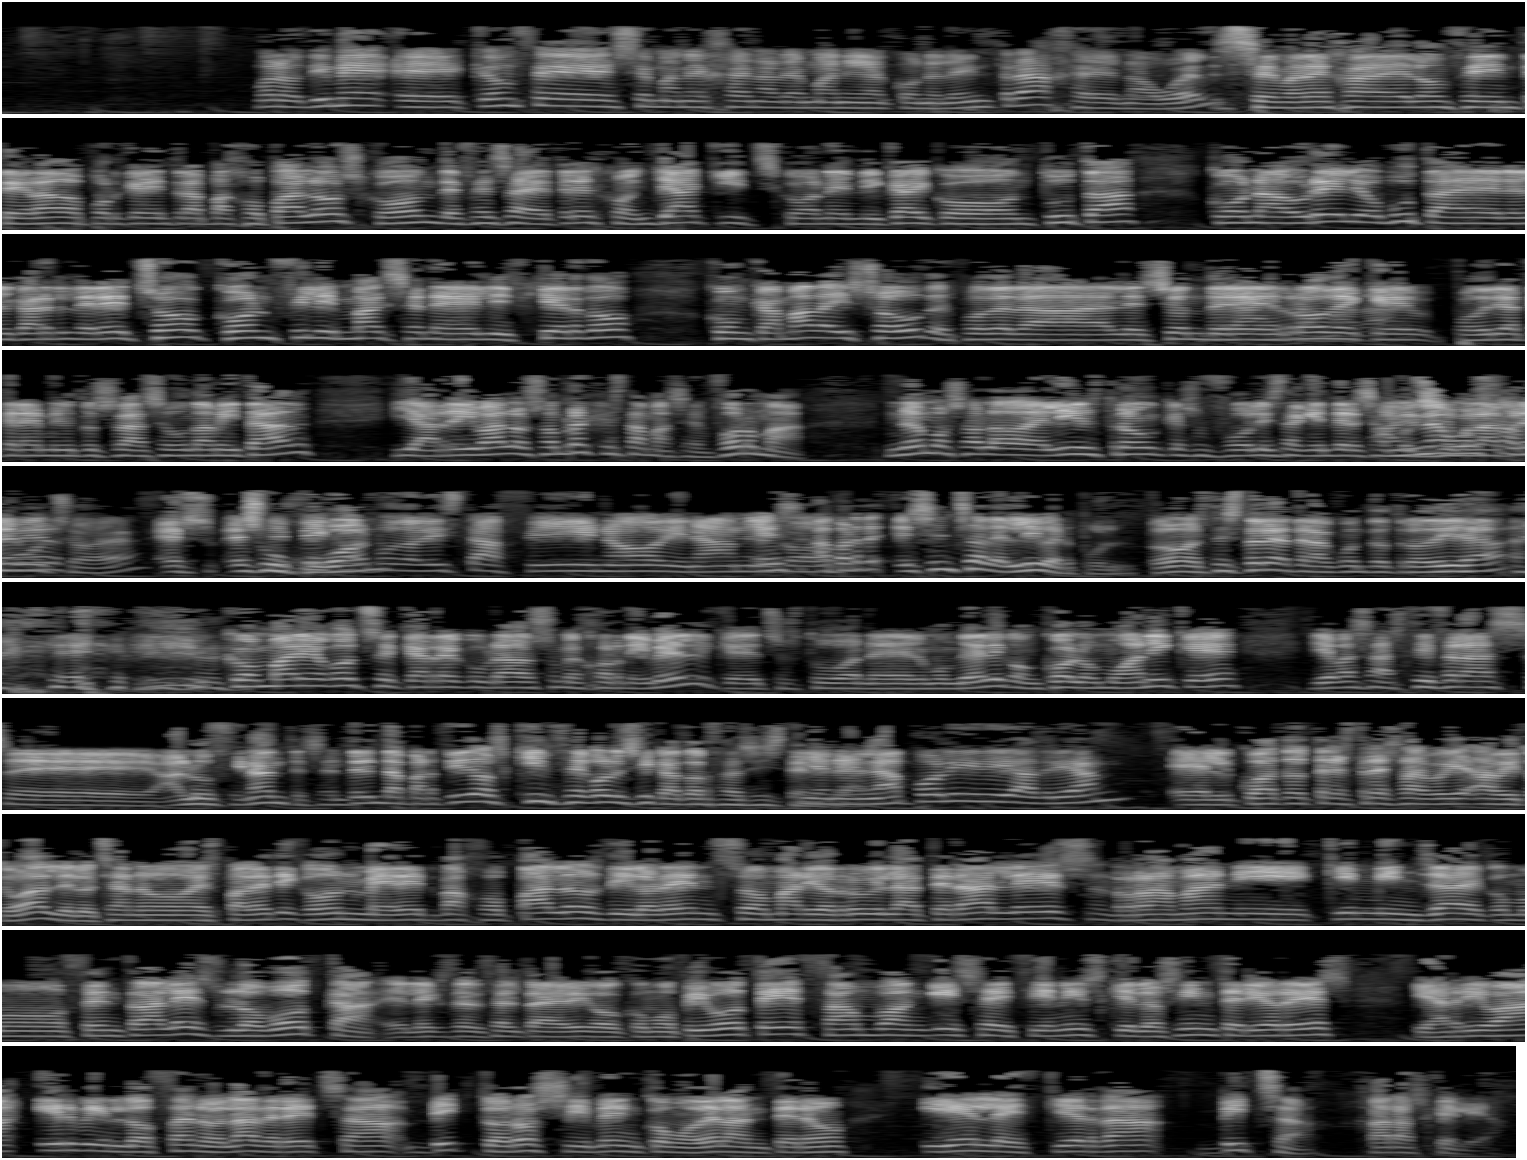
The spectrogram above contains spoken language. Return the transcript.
Bueno, dime, eh, ¿qué once se maneja en Alemania con el Eintracht, eh, Nahuel? Se maneja el 11 integrado porque entra bajo palos, con defensa de tres, con Jakic, con Endika y con Tuta, con Aurelio Buta en el carril derecho, con Philip Max en el izquierdo, con Kamada y Show después de la lesión de Gran Rode Kamada. que podría tener minutos en la segunda mitad, y arriba los hombres que están más en forma. No hemos hablado de Lindstrom, que es un futbolista que interesa A mí me muchísimo la Premier. mucho, ¿eh? Es, es un jugón. futbolista fino, dinámico. Es, aparte, es hincha del Liverpool. Bueno, esta historia te la cuento otro día. con Mario Götze, que ha recuperado su mejor nivel, que de hecho estuvo en el Mundial, y con Colo Muani, que lleva esas cifras eh, alucinantes. En 30 partidos, 15 goles y 14 ¿Y asistencias. en el Napoli, Adrián? El 4-3-3 habi- habitual de Luciano Spalletti con Meret bajo palos, Di Lorenzo, Mario Rui laterales, Ramani, Kim Min Jae como centrales, Lobotka, el ex del Celta de Vigo como pivote, Zambo Anguisa y Zieninski los interiores y arriba Irving Lozano en la derecha, Víctor Osimen como delantero y en la izquierda Bicha, Jarasgelia.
